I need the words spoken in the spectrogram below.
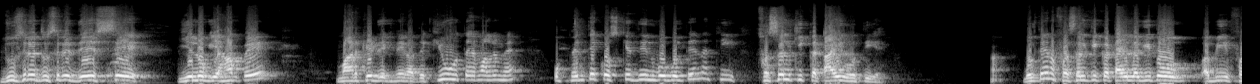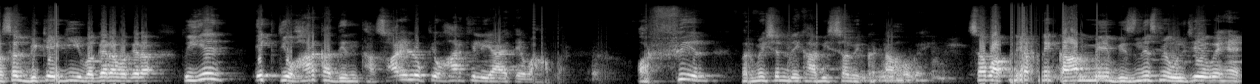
दूसरे दूसरे देश से ये लोग यहाँ पे मार्केट देखने का आते क्यों होता है मालूम है? वो पेंते कोस के दिन वो बोलते हैं ना कि फ़सल की कटाई होती है। हाँ, बोलते हैं ना फ़सल की कटाई लगी तो अभी फ़सल बिकेगी वगैरह वगैरह तो ये एक त्योहार का दिन था, सारे लोग त्योहार के लिए आए थे वहाँ पर। और फिर परमेश्वर ने देखा, अभी सब इकट्ठा हो गए। सब अपने अपने काम में बिज़नेस में उलझे हुए हैं।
